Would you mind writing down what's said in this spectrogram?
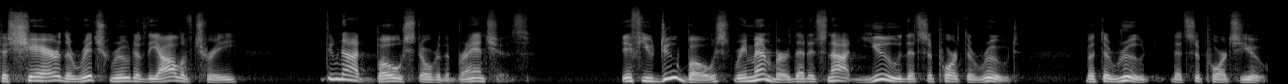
to share the rich root of the olive tree, do not boast over the branches. If you do boast, remember that it's not you that support the root, but the root that supports you.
